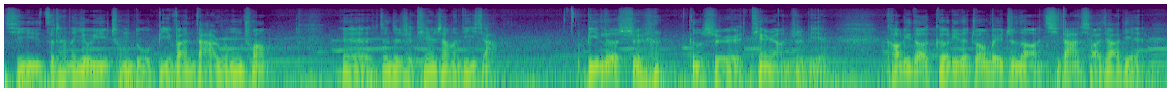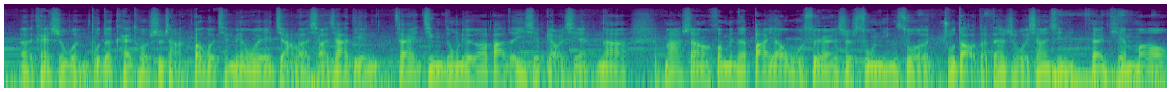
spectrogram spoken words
其资产的优异程度比万达、融创，呃，真的是天上地下，比乐视更是天壤之别。考虑到格力的装备制造，其他小家电。呃，开始稳步的开拓市场，包括前面我也讲了小家电在京东六幺八的一些表现。那马上后面的八幺五虽然是苏宁所主导的，但是我相信在天猫、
